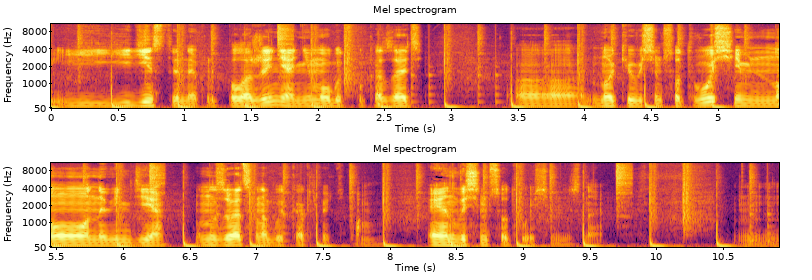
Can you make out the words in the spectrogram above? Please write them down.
единственное предположение, они могут показать а, Nokia 808, но на винде. Называется она будет как-нибудь там N808, не знаю. М,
